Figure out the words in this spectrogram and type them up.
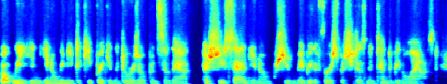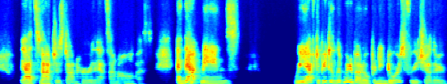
but we you know we need to keep breaking the doors open so that as she said you know she may be the first but she doesn't intend to be the last. That's not just on her that's on all of us. And that means we have to be deliberate about opening doors for each other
